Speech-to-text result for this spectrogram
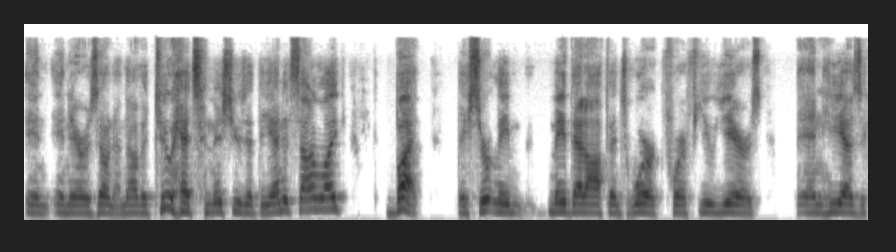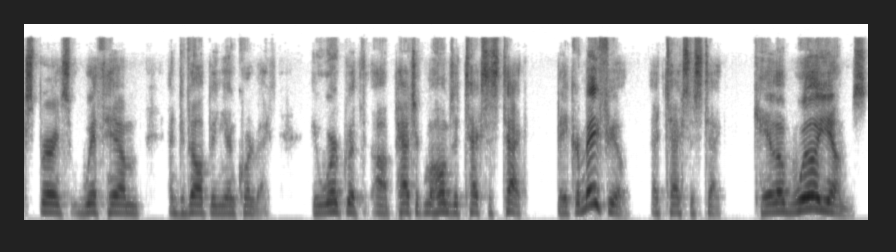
in, in Arizona. Now, the two had some issues at the end, it sounded like, but they certainly made that offense work for a few years. And he has experience with him and developing young quarterbacks. He worked with uh, Patrick Mahomes at Texas Tech, Baker Mayfield at Texas Tech, Caleb Williams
